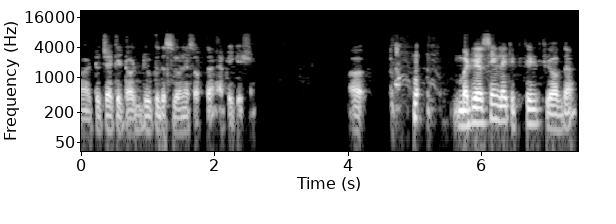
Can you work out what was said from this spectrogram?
uh, to check it out due to the slowness of the application. Uh, but we have seen like it filled few of the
